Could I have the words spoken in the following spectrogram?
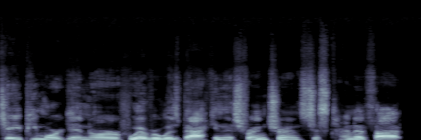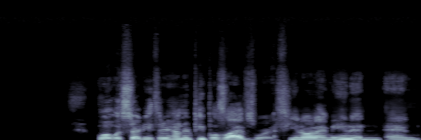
JP Morgan or whoever was backing this for insurance just kind of thought, what was 3,300 people's lives worth? You know what I mean? And, and,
